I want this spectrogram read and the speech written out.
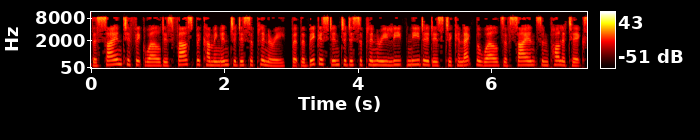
the scientific world is fast becoming interdisciplinary, but the biggest interdisciplinary leap needed is to connect the worlds of science and politics.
